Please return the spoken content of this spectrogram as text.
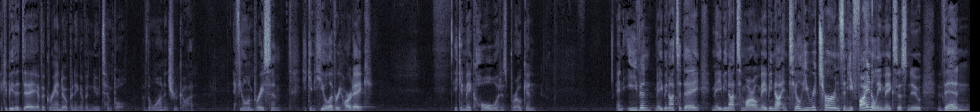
It could be the day of a grand opening of a new temple of the one and true God. If you'll embrace Him, He can heal every heartache, He can make whole what is broken. And even, maybe not today, maybe not tomorrow, maybe not until He returns and He finally makes us new, then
